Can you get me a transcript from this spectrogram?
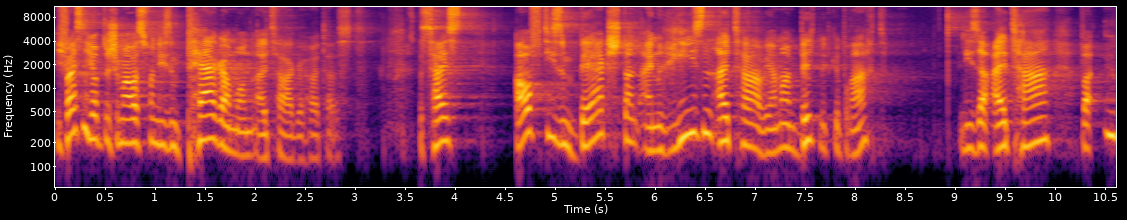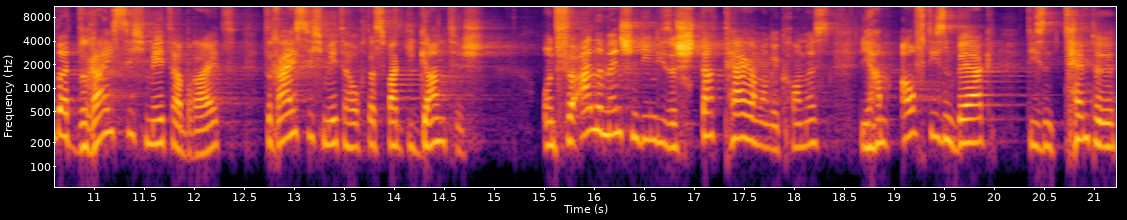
Ich weiß nicht, ob du schon mal was von diesem Pergamon-Altar gehört hast. Das heißt, auf diesem Berg stand ein Riesenaltar. Wir haben mal ein Bild mitgebracht. Dieser Altar war über 30 Meter breit, 30 Meter hoch. Das war gigantisch. Und für alle Menschen, die in diese Stadt Pergamon gekommen ist, die haben auf diesem Berg diesen Tempel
